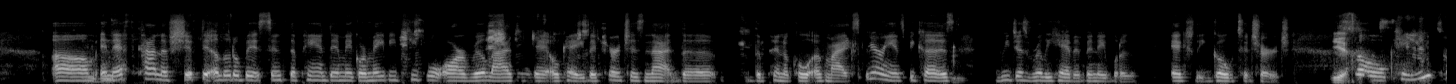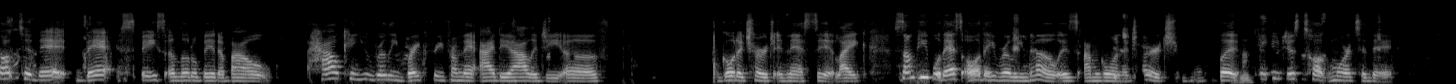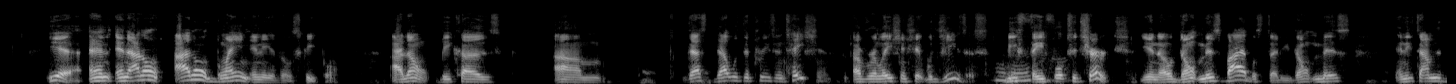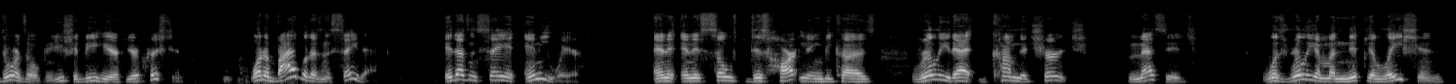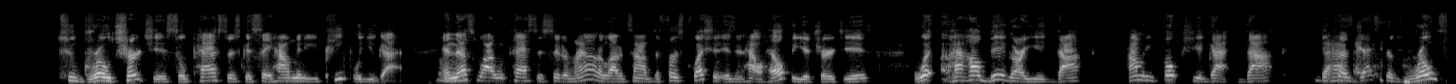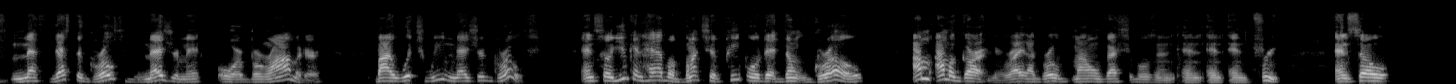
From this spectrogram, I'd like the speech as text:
um, and mm-hmm. that's kind of shifted a little bit since the pandemic, or maybe people are realizing that okay, the church is not the the pinnacle of my experience because we just really haven't been able to actually go to church. Yeah. So can you talk to that that space a little bit about how can you really break free from that ideology of go to church and that's it like some people that's all they really know is i'm going to church but mm-hmm. can you just talk more to that yeah, and and I don't I don't blame any of those people. I don't because um that's that was the presentation of relationship with Jesus. Mm-hmm. Be faithful to church. You know, don't miss Bible study. Don't miss anytime the doors open. You should be here if you're a Christian. Well, the Bible doesn't say that. It doesn't say it anywhere. And it, and it's so disheartening because really that come to church message was really a manipulation to grow churches so pastors could say how many people you got. Mm-hmm. And that's why when pastors sit around, a lot of times the first question isn't how healthy your church is. What how, how big are you, Doc? How many folks you got, Doc? Because that's the growth meth that's the growth measurement or barometer by which we measure growth. And so you can have a bunch of people that don't grow. I'm I'm a gardener, right? I grow my own vegetables and and and, and fruit. And so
